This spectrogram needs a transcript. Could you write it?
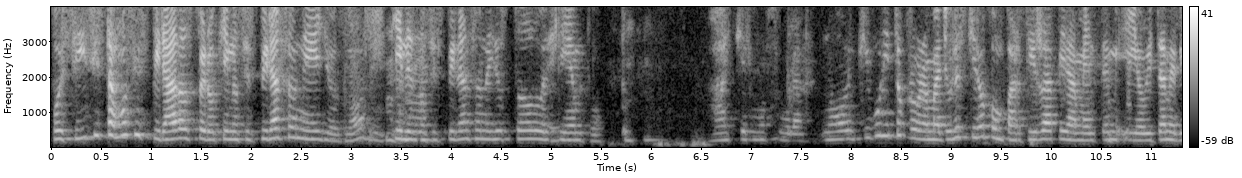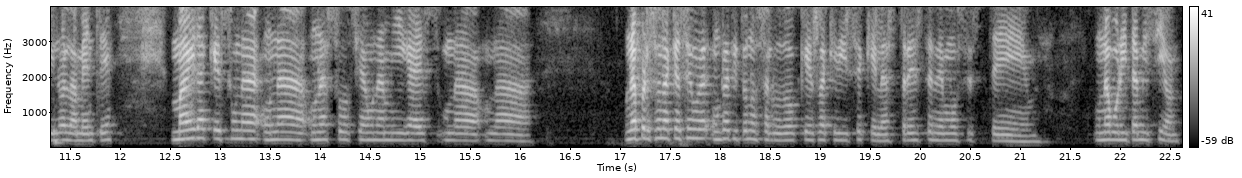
pues sí, sí estamos inspirados, pero quien nos inspira son ellos, ¿no? Quienes nos inspiran son ellos todo el tiempo. Ay, qué hermosura. No, qué bonito programa. Yo les quiero compartir rápidamente y ahorita me vino a la mente Mayra, que es una, una, una socia, una amiga, es una, una, una persona que hace un ratito nos saludó, que es la que dice que las tres tenemos este, una bonita misión.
